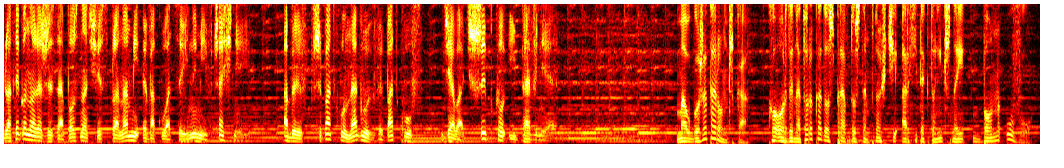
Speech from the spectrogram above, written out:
dlatego należy zapoznać się z planami ewakuacyjnymi wcześniej, aby w przypadku nagłych wypadków działać szybko i pewnie. Małgorzata Rączka, koordynatorka do spraw dostępności architektonicznej BON UW.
